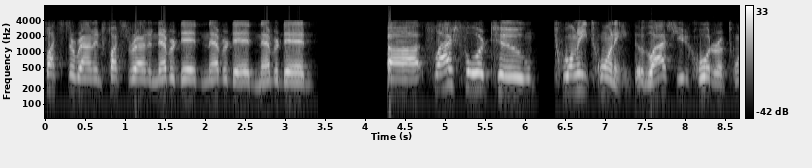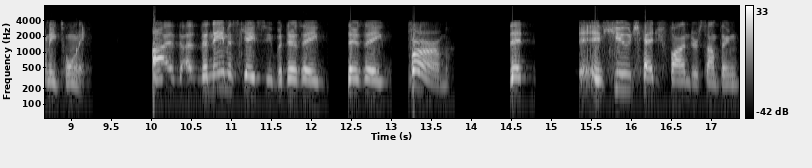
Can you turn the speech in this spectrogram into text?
futzed around and futzed around and never did, never did, never did. Uh, flash forward to 2020, the last year quarter of 2020. Uh, the, the name escapes me, but there's a there's a firm that a huge hedge fund or something,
